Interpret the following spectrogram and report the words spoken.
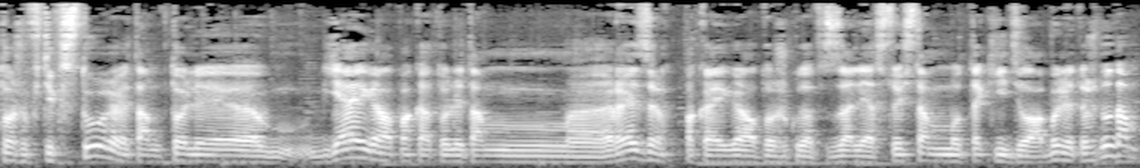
тоже в текстуры, там, то ли я играл пока, то ли там э, Razer пока играл, тоже куда-то залез. То есть там вот такие дела были. То есть, ну, там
